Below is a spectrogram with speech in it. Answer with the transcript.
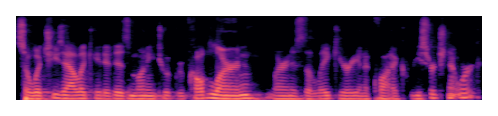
So what she's allocated is money to a group called LEARN. LEARN is the Lake Erie and Aquatic Research Network.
